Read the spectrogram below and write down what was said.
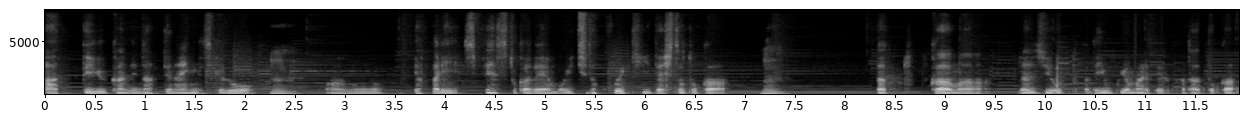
あっていう感じになってないんですけど、うん。あの、やっぱりスペースとかでもう一度声聞いた人とかうん。だとか、まあ、ラジオとかでよく読まれてる方とか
